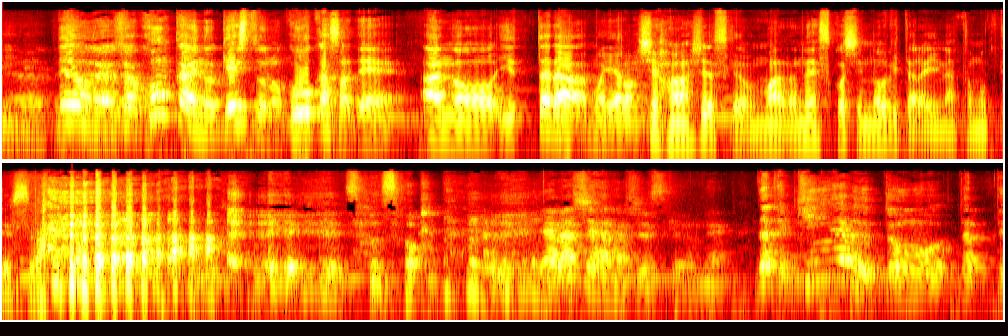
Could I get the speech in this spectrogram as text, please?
人で。でもねそれ今回のゲストの豪華さであの言ったら、まあ、やらしい話ですけどまだね少し伸びたらいいなと思ってるんですよ そうそう。やらしい話ですけどね。だって気になると思う。だって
